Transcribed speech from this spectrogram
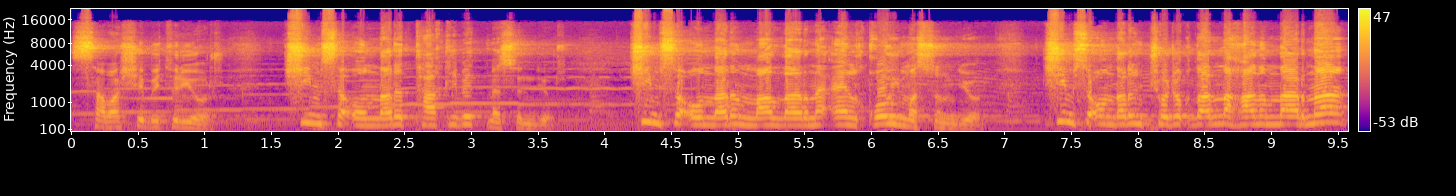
savaşı bitiriyor. Kimse onları takip etmesin diyor. Kimse onların mallarına el koymasın diyor. Kimse onların çocuklarına, hanımlarına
